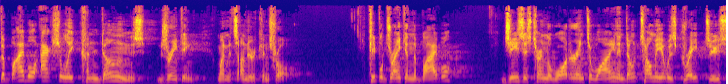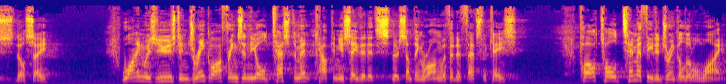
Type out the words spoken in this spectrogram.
The Bible actually condones drinking when it's under control. People drank in the Bible. Jesus turned the water into wine, and don't tell me it was grape juice, they'll say. Wine was used in drink offerings in the Old Testament. How can you say that it's, there's something wrong with it if that's the case? Paul told Timothy to drink a little wine.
